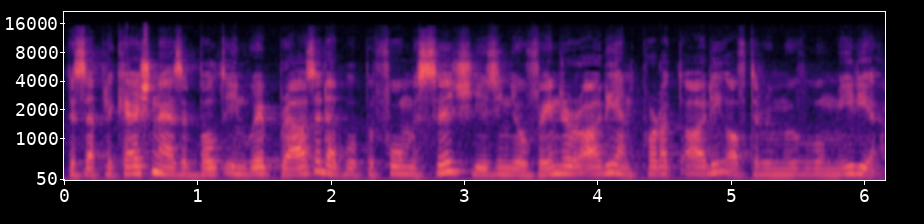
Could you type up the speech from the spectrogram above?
This application has a built-in web browser that will perform a search using your vendor ID and product ID of the removable media.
